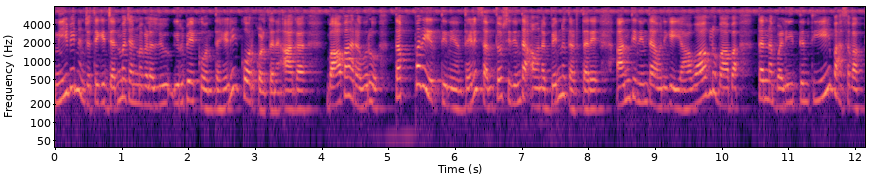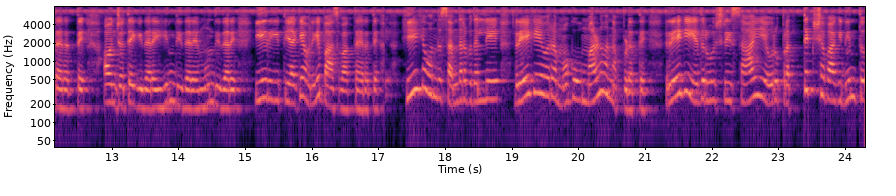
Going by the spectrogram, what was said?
ನೀವೇ ನನ್ನ ಜೊತೆಗೆ ಜನ್ಮ ಜನ್ಮಗಳಲ್ಲೂ ಇರಬೇಕು ಅಂತ ಹೇಳಿ ಕೋರ್ಕೊಳ್ತಾನೆ. ಆಗ ಬಾಬಾರವರು, ತಪ್ಪದೇ ಇರ್ತೀನಿ ಅಂತ ಹೇಳಿ ಸಂತೋಷದಿಂದ ಅವನ ಬೆನ್ನು ತಡ್ತಾರೆ ಅಂದಿನಿಂದ ಅವನಿಗೆ ಯಾವಾಗಲೂ ಬಾಬಾ ತನ್ನ ಬಳಿ ಇದ್ದಂತೆಯೇ ಭಾಸವಾಗ್ತಾ ಇರುತ್ತೆ. ಅವನ ಜೊತೆಗಿದ್ದಾರೆ, ಹಿಂದಿದ್ದಾರೆ, ಮುಂದಿದ್ದಾರೆ, ಈ ರೀತಿಯಾಗಿ ಅವನಿಗೆ ಭಾಸವಾಗ್ತಾ ಇರುತ್ತೆ. ಹೀಗೆ ಒಂದು ಸಂದರ್ಭದಲ್ಲಿ ರೇಗೆಯವರ ಮಗು ಮರಣವನ್ನಪ್ಪಿಡುತ್ತೆ. ರೇಗೆ ಎದುರು ಶ್ರೀ ಸಾಯಿಯವರು ಪ್ರತ್ಯಕ್ಷವಾಗಿ ನಿಂತು,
